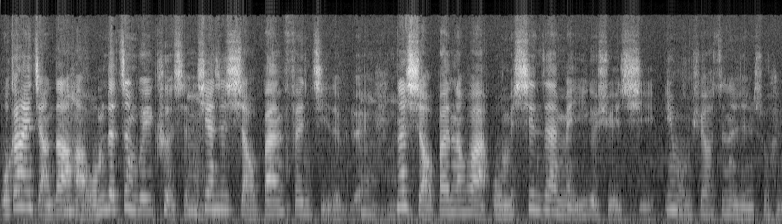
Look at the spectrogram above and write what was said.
我刚才讲到哈，我们的正规课程现在是小班分级，对不对？那小班的话，我们现在每一个学期，因为我们学校真的人数很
